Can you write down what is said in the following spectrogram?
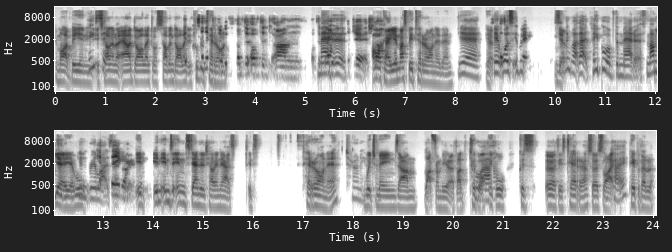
it might be in He said- Italian or our dialect or Southern dialect. It could be something to do terrone. with- of the of the um of the Mad ground, Earth. the dirt. Oh, like- okay, yeah, it must be terrone then. Yeah, Yeah. it was. It was. great. Yeah. something like that. People of the Mad Earth. Mum Yeah, didn't, yeah, well- didn't realize There that. you go. In in in, in standard Italian now, it's it's terrone, Terrone, which okay. means um like from the earth, like to Terroir. people because Earth is terra, so it's like Okay. people that are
